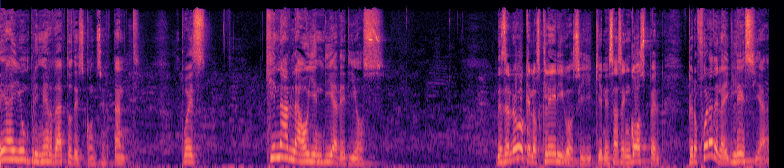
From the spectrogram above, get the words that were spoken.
He ahí un primer dato desconcertante. Pues, ¿quién habla hoy en día de Dios? Desde luego que los clérigos y quienes hacen gospel, pero fuera de la iglesia,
